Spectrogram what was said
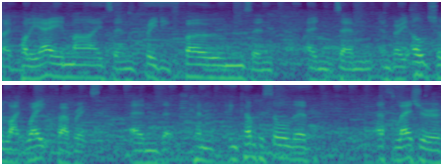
like polyamides and 3D foams and, and, um, and very ultra lightweight fabrics um, that can encompass all the athleisure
